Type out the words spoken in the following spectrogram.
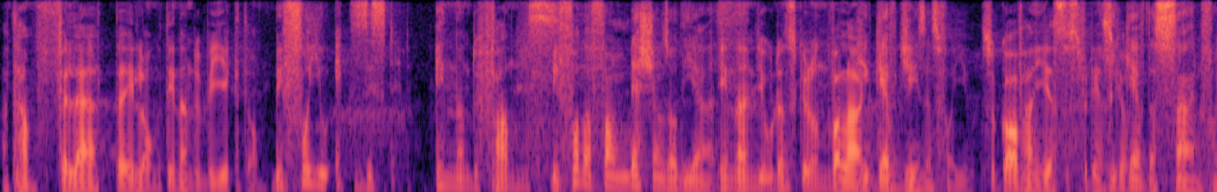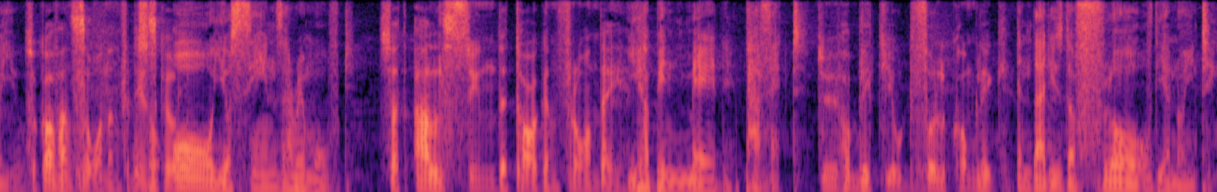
Att han förlät dig långt innan du begick dem. Before you existed. Innan du fanns. Before the foundations of the earth. Innan jordens grund var He lagd. gave Jesus for you. Så gav han Jesus för din He skull. gave the Son for you. Så gav han sonen för din So skull. all your sins are removed. Så att all synd är tagen från dig. You have been made perfect. Du har blivit gjord fullkomlig. And that is the flow of the anointing.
